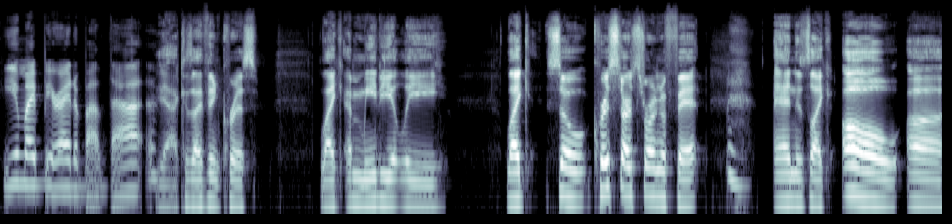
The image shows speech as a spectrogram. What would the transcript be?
You might be right about that. Yeah, cuz I think Chris like immediately like so Chris starts throwing a fit and is like, "Oh, uh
